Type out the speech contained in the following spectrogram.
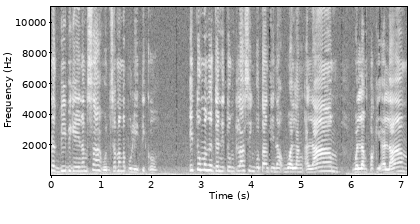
nagbibigay ng sahod sa mga politiko. Itong mga ganitong klasing botante na walang alam, walang pakialam,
